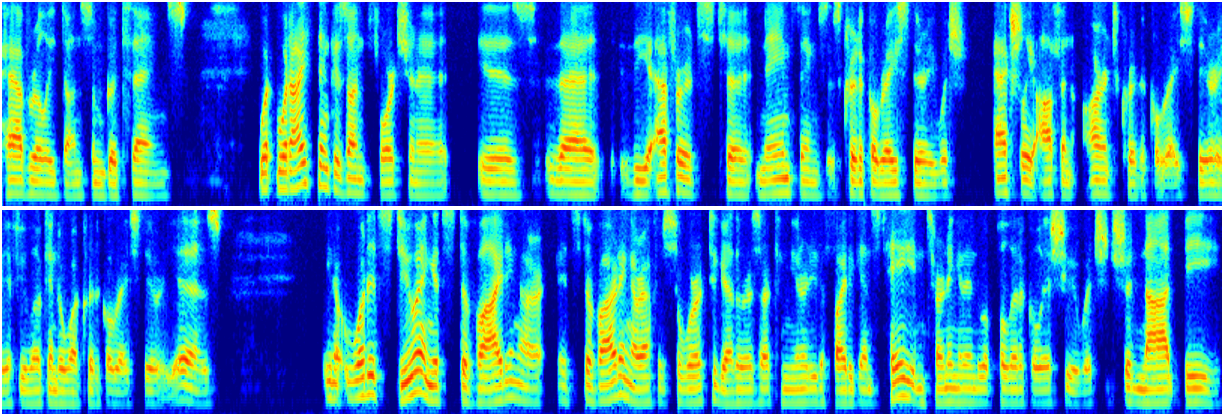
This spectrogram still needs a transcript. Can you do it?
have really done some good things. What what I think is unfortunate is that the efforts to name things as critical race theory, which actually often aren't critical race theory, if you look into what critical race theory is, you know what it's doing it's dividing our it's dividing our efforts to work together as our community to fight against hate and turning it into a political issue which should not be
